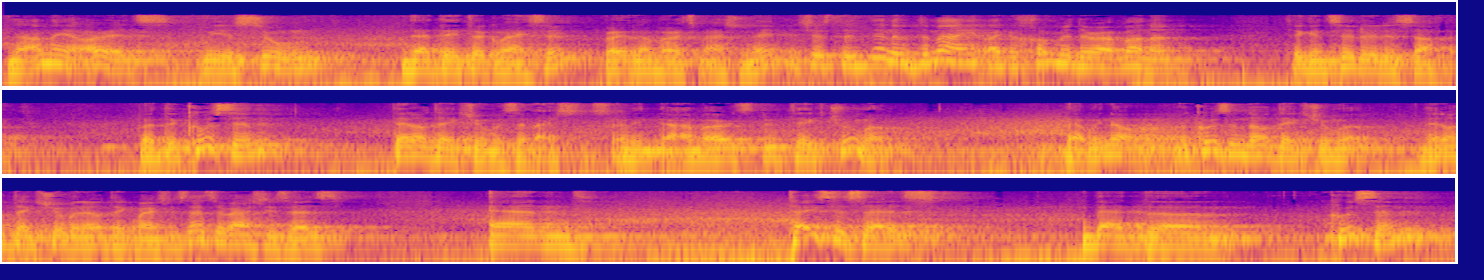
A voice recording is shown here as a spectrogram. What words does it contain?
The Amei Aretz, we assume that they took Meiser, right? It's just the din of Demai, like a Chumr Rabbanan, to consider it a suffix. But the kusim, they don't take Truma and I mean, the Amaretz do take Truma, that we know. The Kusim don't take Shuma. They don't take Shuma, they don't take Maishis. That's what Rashi says. And Taisa says that the Kusim,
